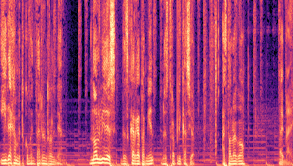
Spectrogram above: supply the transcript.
y déjame tu comentario en realidad. No olvides, descarga también nuestra aplicación. Hasta luego. Bye bye.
